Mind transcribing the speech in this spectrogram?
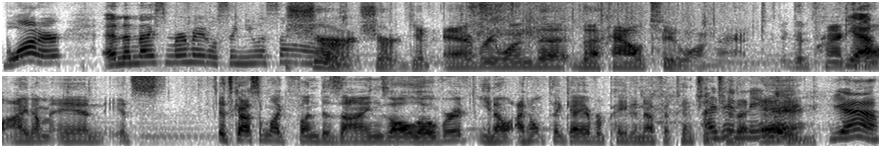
water, and a nice mermaid will sing you a song. Sure, sure. Give everyone the the how-to on that. A good practical Yeah. item, and it's it's got some like fun designs all over it. You know, I don't think I ever paid enough attention I to the either. egg Yeah,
